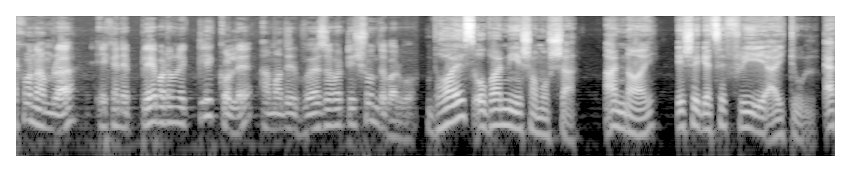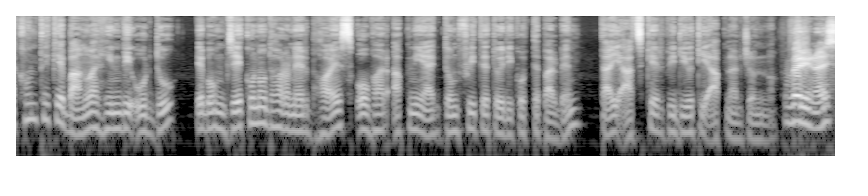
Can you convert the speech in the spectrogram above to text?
এখন আমরা এখানে প্লে বাটনে ক্লিক করলে আমাদের ভয়েস ওভারটি শুনতে পারব। ভয়েস ওভার নিয়ে সমস্যা। আর নয়, এসে গেছে ফ্রি এআই টুল এখন থেকে বাংলা, হিন্দি, উর্দু এবং যে কোনো ধরনের ভয়েস ওভার আপনি একদম ফ্রিতে তৈরি করতে পারবেন, তাই আজকের ভিডিওটি আপনার জন্য। Very nice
